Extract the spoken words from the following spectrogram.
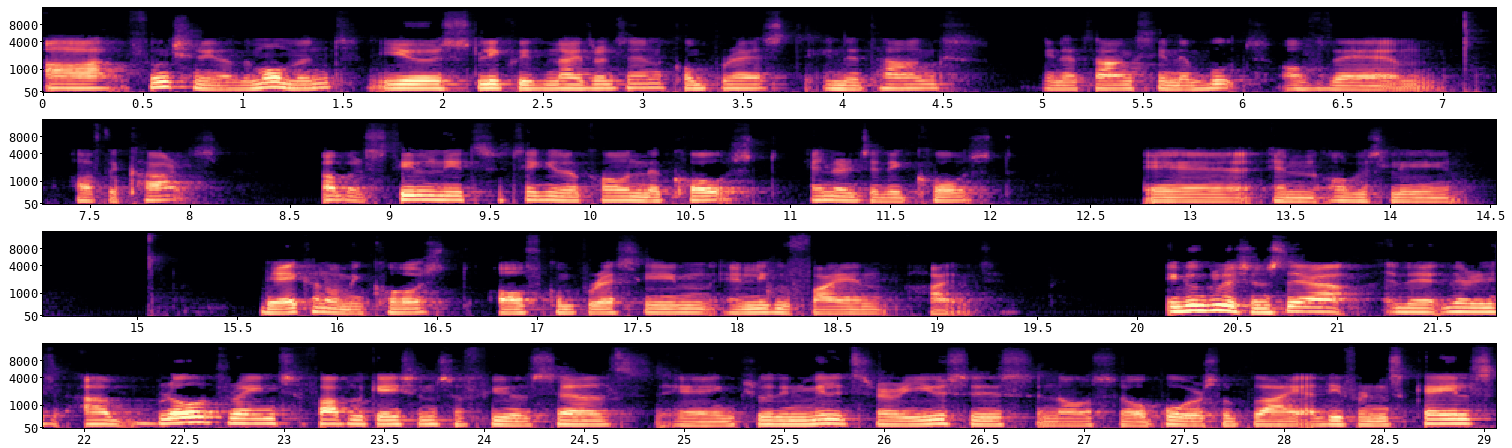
are functioning at the moment use liquid nitrogen compressed in the tanks in the tanks in the boot of the um, of the cars. Uh, but still needs to take into account the cost energetic cost uh, and obviously the economic cost of compressing and liquefying hydrogen. In conclusions, there, are, there is a broad range of applications of fuel cells, uh, including military uses and also power supply at different scales,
